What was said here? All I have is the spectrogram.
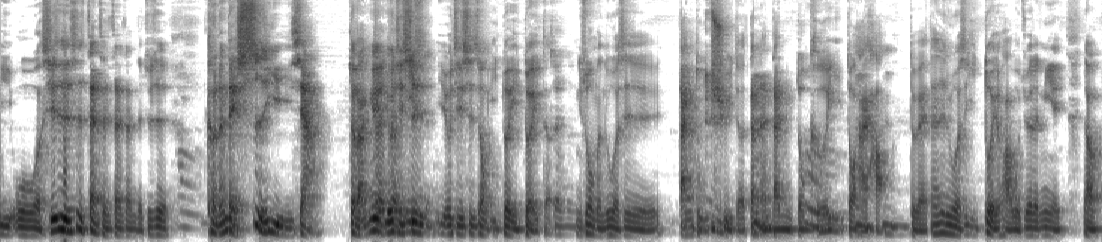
以我，我其实是赞成珊珊的，就是嗯。可能得示意一下，对吧？因为尤其是尤其是这种一对一对的，对对对。你说我们如果是单独去的，单男单女都可以，都还好，嗯对不对？但是如果是一对的话，我觉得你也要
